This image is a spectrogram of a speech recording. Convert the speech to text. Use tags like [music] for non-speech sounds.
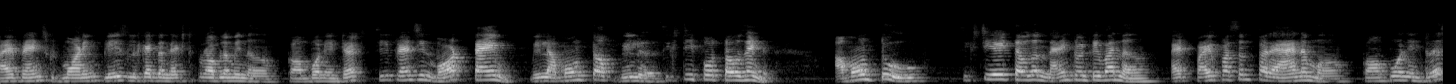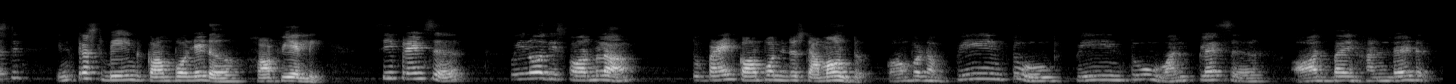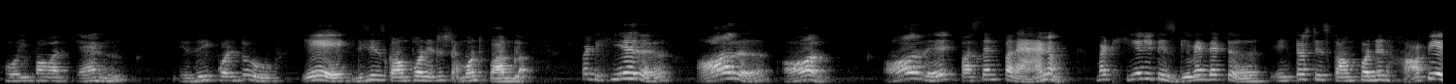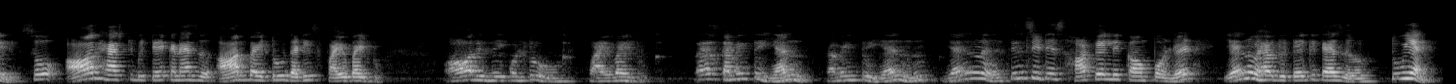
Hi friends, good morning. Please look at the next problem in uh, compound interest. See friends, in what time will amount of will uh, 64,000 amount to 68,921 uh, at 5% per annum uh, compound interest, interest being compounded uh, half yearly. See friends, uh, we know this formula to find compound interest amount. Compound of P into P into 1 plus uh, R by 100 whole power n is equal to A. This is compound interest amount formula. But here R, R, R rate percent per annum. But here it is given that uh, interest is compounded half yearly. So R has to be taken as R by 2 that is 5 by 2. R is equal to 5 by 2. Whereas coming to N, coming to N, N since it is half yearly compounded, N we have to take it as 2N.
